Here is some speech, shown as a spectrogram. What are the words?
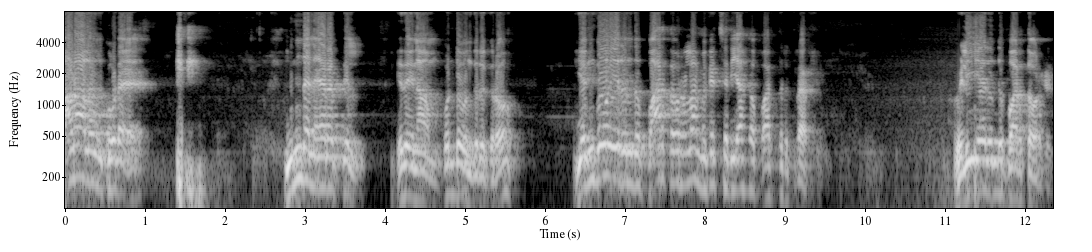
ஆனாலும் கூட இந்த நேரத்தில் இதை நாம் கொண்டு வந்திருக்கிறோம். எங்கோ இருந்து பார்த்தவர்களாம் மிகச்சரியாக பார்த்திருக்கிறார்கள். வெளியே இருந்து பார்த்தவர்கள்.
